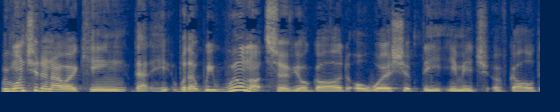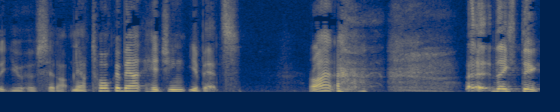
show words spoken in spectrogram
we want you to know, O King, that, he, that we will not serve your God or worship the image of gold that you have set up. Now, talk about hedging your bets, right? Uh, they,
